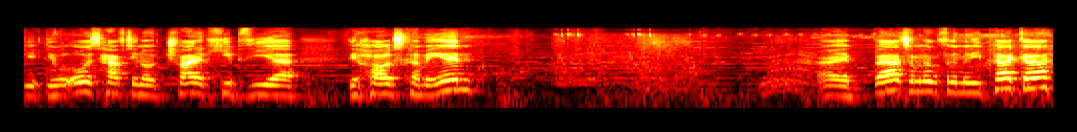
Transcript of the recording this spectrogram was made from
you, you will always have to you know try to keep the uh, the hogs coming in. All right, bats. I'm gonna go for the mini P.E.K.K.A.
